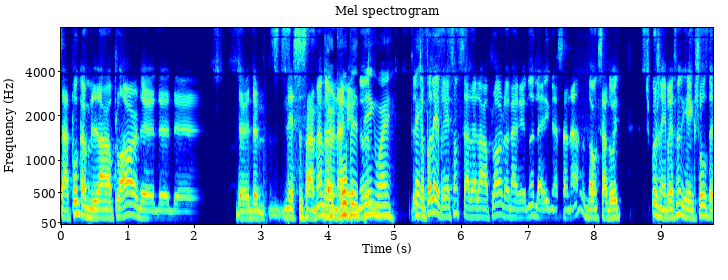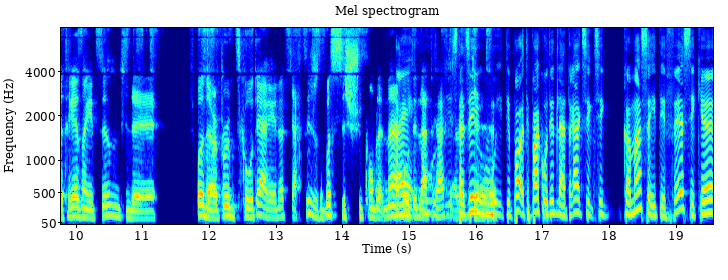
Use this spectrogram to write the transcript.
n'a pas comme l'ampleur de de, nécessairement d'un gros building, ouais. Tu n'as ben pas l'impression que ça a l'ampleur d'un aréna de la Ligue nationale. Donc, ça doit être. Je sais pas, j'ai l'impression qu'il y a quelque chose de très intime puis de. Pas, d'un peu un petit côté aréna de quartier. Je sais pas si je suis complètement à ben, côté de la traque. C'est-à-dire, euh, oui, tu n'es pas, pas, à côté de la traque. C'est, comment ça a été fait, c'est que,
